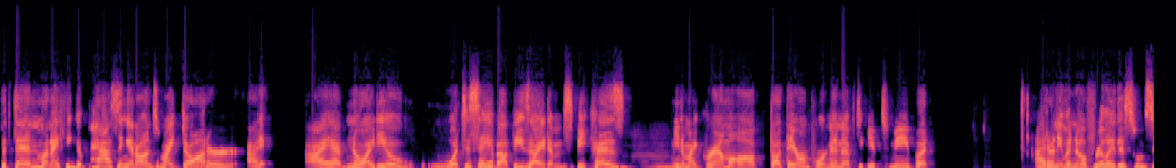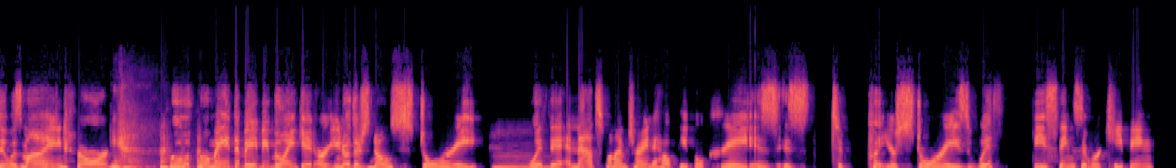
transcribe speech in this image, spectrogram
But then when I think of passing it on to my daughter, I I have no idea what to say about these items because Mhm. you know, my grandma thought they were important enough to give to me, but I don't even know if really this swimsuit was mine or Yeah. who, who made the baby blanket or, you know, there's no story with Mm. it. And that's what I'm trying to help people create is, is to put your stories with these things that we're keeping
